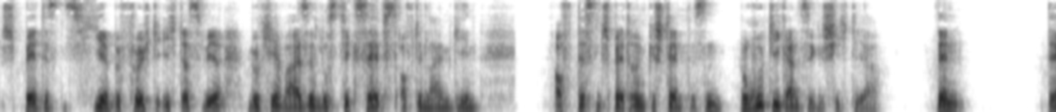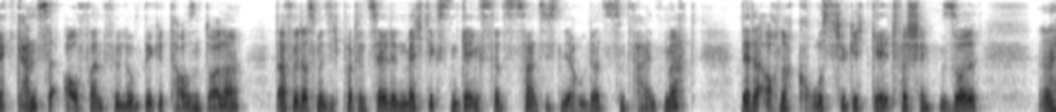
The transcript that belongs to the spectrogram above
spätestens hier befürchte ich, dass wir möglicherweise lustig selbst auf den Leim gehen. Auf dessen späteren Geständnissen beruht die ganze Geschichte ja. Denn der ganze Aufwand für lumpige 1000 Dollar dafür, dass man sich potenziell den mächtigsten Gangster des 20. Jahrhunderts zum Feind macht, der da auch noch großzügig Geld verschenken soll? Äh,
